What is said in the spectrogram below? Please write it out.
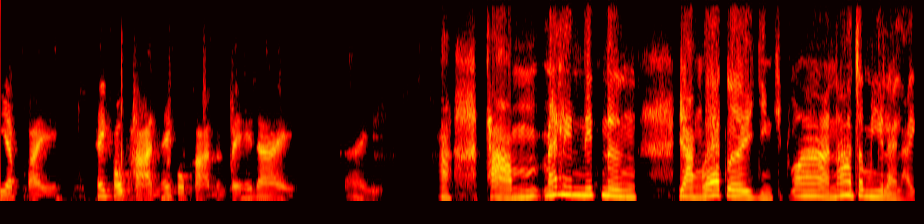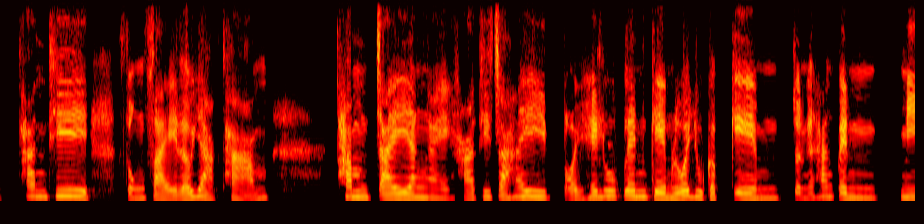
งียบๆไป ให้เขาผ่านให้เขาผ่านมันไปให้ได้ใช่ค่ะถามแม่ลินนิดนึง อย่างแรกเลยหญิงคิดว่าน่าจะมีหลาย ๆ ท่านที่สงสัยแล้วอยากถาม ทำใจยังไงคะ ที่จะให้ปล่อยให้ลูกเล่นเกม หรือว่าอยู่กับเกม จนกระทั่งเป็นมี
